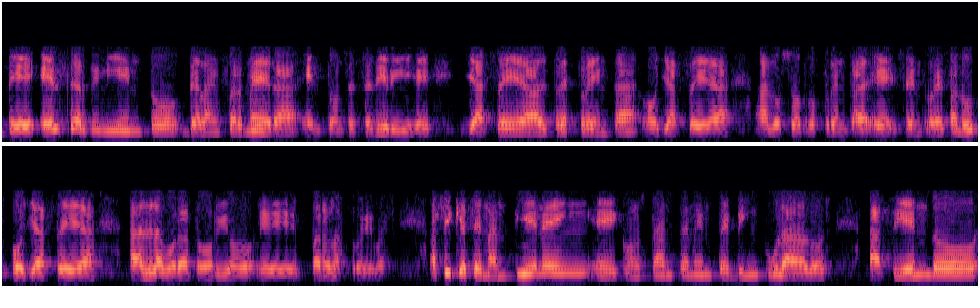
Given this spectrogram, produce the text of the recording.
de el cernimiento de la enfermera entonces se dirige ya sea al 330 o ya sea a los otros 30 eh, centros de salud o ya sea al laboratorio eh, para las pruebas. Así que se mantienen eh, constantemente vinculados haciendo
